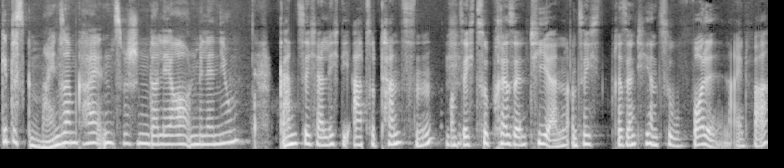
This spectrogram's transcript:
Gibt es Gemeinsamkeiten zwischen Dalera und Millennium? Ganz sicherlich die Art zu tanzen und sich zu präsentieren und sich präsentieren zu wollen einfach.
